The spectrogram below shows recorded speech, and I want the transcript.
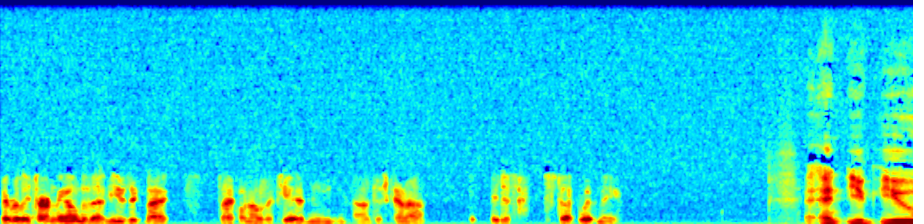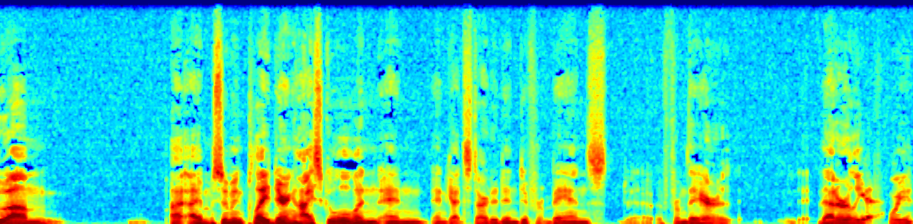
it really turned me on to that music back back when I was a kid and uh, just kind of it just stuck with me. And you you um, I, I'm assuming played during high school and, and, and got started in different bands uh, from there. That early Yeah. for you?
